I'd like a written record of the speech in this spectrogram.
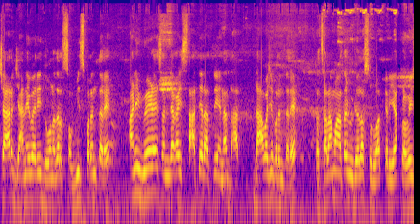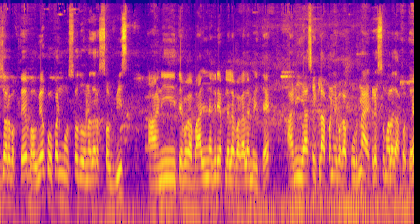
चार जानेवारी दोन हजार सव्वीसपर्यंत आहे आणि वेळ आहे संध्याकाळी सहा ते रात्री आहे ना दहा दहा वाजेपर्यंत आहे. तर चला मग आता व्हिडिओला सुरुवात करूया. प्रवेशद्वार बघतोय. भव्य कोकण महोत्सव दोन हजार सव्वीस. आणि ते बघा बालनगरी आपल्याला बघायला मिळते. आणि या साईडला आपण हे बघा पूर्ण ॲड्रेस तुम्हाला दाखवतोय.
